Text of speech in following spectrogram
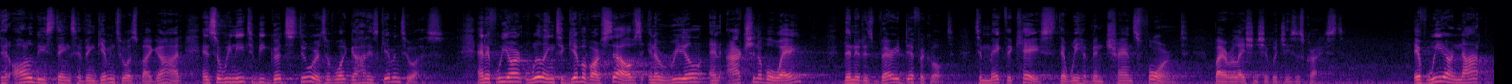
That all of these things have been given to us by God. And so we need to be good stewards of what God has given to us. And if we aren't willing to give of ourselves in a real and actionable way, then it is very difficult to make the case that we have been transformed by a relationship with Jesus Christ. If we are not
